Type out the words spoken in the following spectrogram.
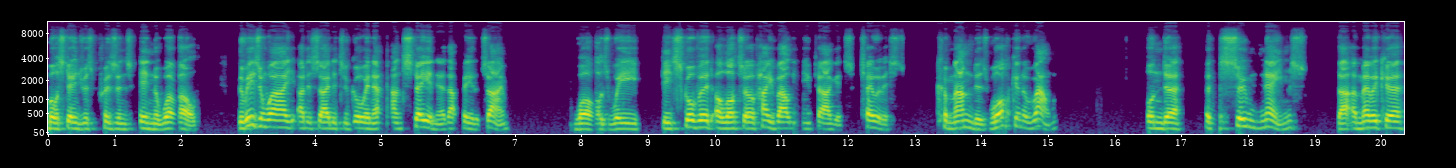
most dangerous prisons in the world. The reason why I decided to go in and stay in there that period of time was we discovered a lot of high value targets, terrorists commanders walking around under assumed names that America,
